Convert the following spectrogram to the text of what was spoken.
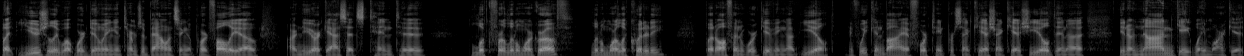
But usually, what we're doing in terms of balancing a portfolio, our New York assets tend to look for a little more growth, little more liquidity, but often we're giving up yield. If we can buy a 14% cash on cash yield in a you know, non-gateway market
